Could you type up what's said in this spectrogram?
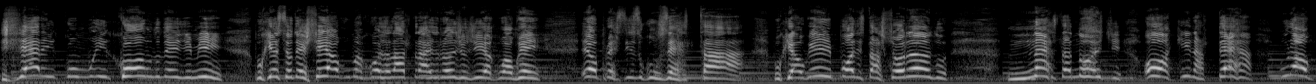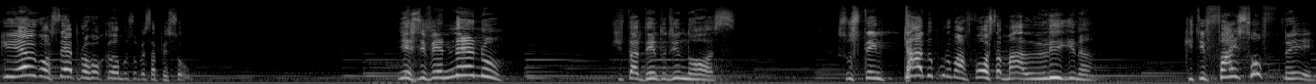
Gera incômodo dentro de mim. Porque se eu deixei alguma coisa lá atrás durante o dia com alguém, eu preciso consertar. Porque alguém pode estar chorando nesta noite ou aqui na terra por algo que eu e você provocamos sobre essa pessoa. E esse veneno que está dentro de nós, sustentado por uma força maligna, que te faz sofrer,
